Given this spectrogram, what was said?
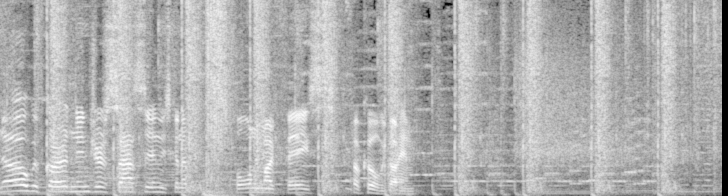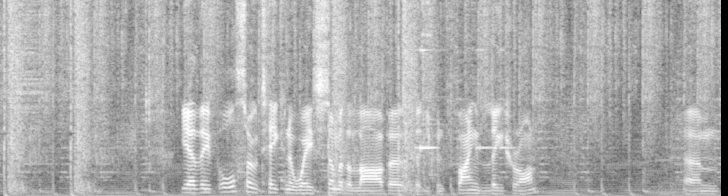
No, we've got a ninja assassin. He's gonna spawn in my face. Oh cool, we got him. Yeah, they've also taken away some of the lava that you can find later on. Um,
